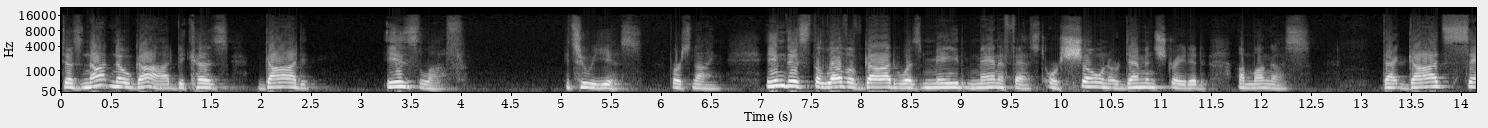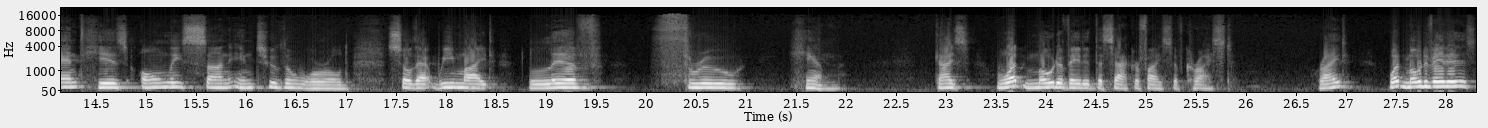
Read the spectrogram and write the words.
does not know God because God is love. It's who he is. Verse 9. In this, the love of God was made manifest or shown or demonstrated among us. That God sent his only Son into the world so that we might live through him. Guys, what motivated the sacrifice of Christ? Right? What motivated it?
